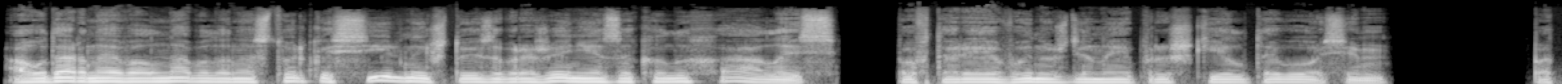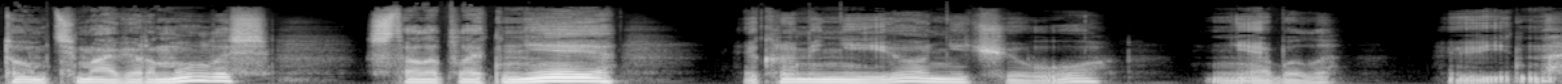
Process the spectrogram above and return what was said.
а ударная волна была настолько сильной, что изображение заколыхалось, повторяя вынужденные прыжки ЛТ-8. Потом тьма вернулась, стала плотнее, и кроме нее ничего не было видно.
